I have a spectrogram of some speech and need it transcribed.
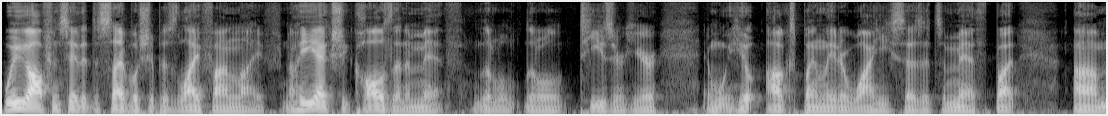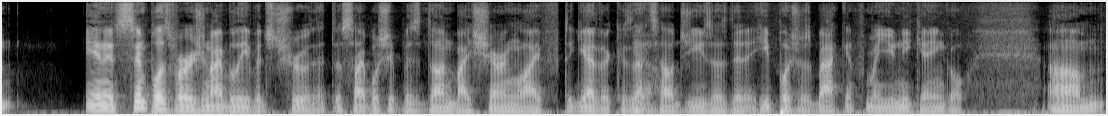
We often say that discipleship is life on life. Now he actually calls that a myth. Little little teaser here, and he'll, I'll explain later why he says it's a myth. But um, in its simplest version, I believe it's true that discipleship is done by sharing life together because that's Yeah. how Jesus did it. He pushes back in from a unique angle. Um,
